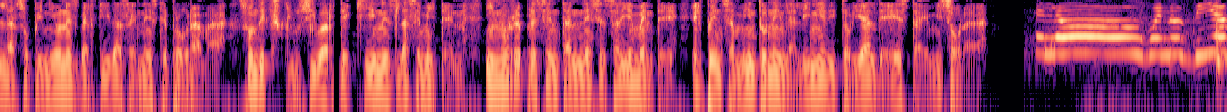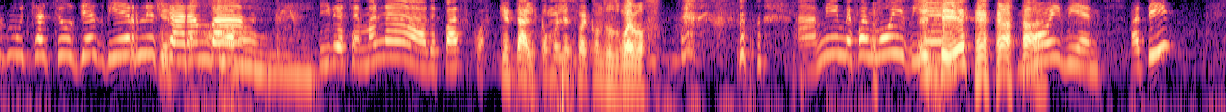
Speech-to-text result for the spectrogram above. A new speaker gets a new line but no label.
Las opiniones vertidas en este programa son de exclusiva de quienes las emiten y no representan necesariamente el pensamiento ni la línea editorial de esta emisora.
Hello, buenos días muchachos, ya es viernes,
¿Qué
caramba.
tal?
Y de semana de Pascua.
¿Qué tal? ¿Cómo les fue con sus huevos?
A mí me fue muy bien.
¿Sí?
Muy bien. ¿A ti?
